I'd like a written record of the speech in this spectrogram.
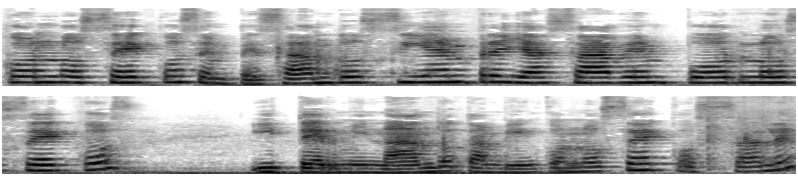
con los secos, empezando siempre, ya saben, por los secos y terminando también con los secos, ¿sale?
